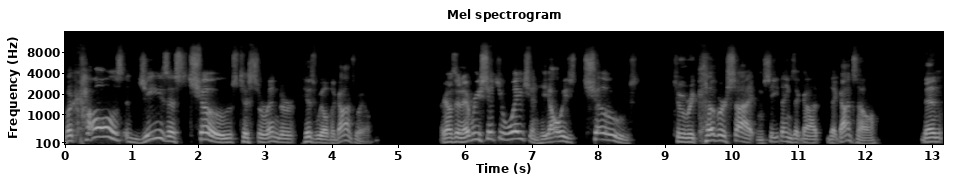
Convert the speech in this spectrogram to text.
because Jesus chose to surrender his will to God's will. Because in every situation, he always chose to recover sight and see things that God that God saw. Then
